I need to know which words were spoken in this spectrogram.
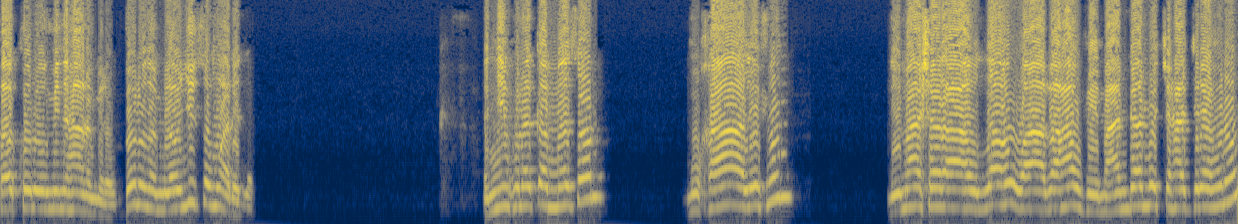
فكلوا منها ነው የሚለው ብሉ ነው የሚለው እንጂ ጾሙ አይደለም እኚህ ሁለት መጾም ሙኻሊፍ لما شرعه الله واباحه فيما አንዳንዶች ሐጅ ላይ ሆነው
